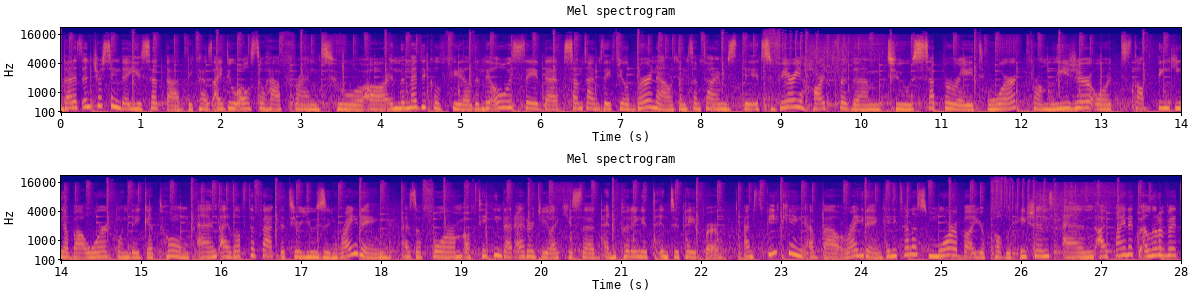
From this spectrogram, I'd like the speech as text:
That is interesting that you said that because I do also have friends who are in the medical field and they always say that sometimes they feel burnout and sometimes they, it's very hard for them to separate work from leisure or stop thinking about work when they get home. And I love the fact that you're using writing as a form of taking that energy, like you said, and putting it into paper. And speaking about writing, can you tell us more about your publications? And I find it a little bit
